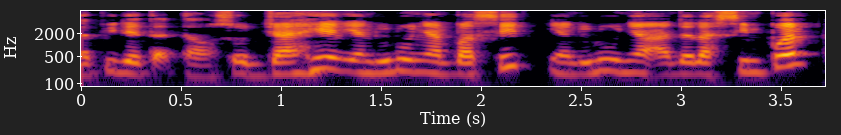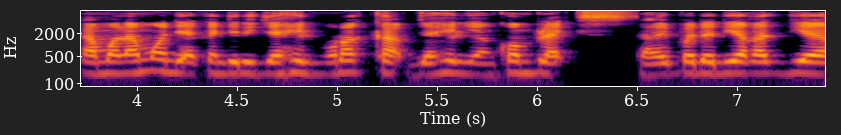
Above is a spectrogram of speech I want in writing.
tapi dia tak tahu. So jahil yang dulunya basit, yang dulunya adalah simple, lama-lama dia akan jadi jahil murakab, jahil yang kompleks. Daripada dia dia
